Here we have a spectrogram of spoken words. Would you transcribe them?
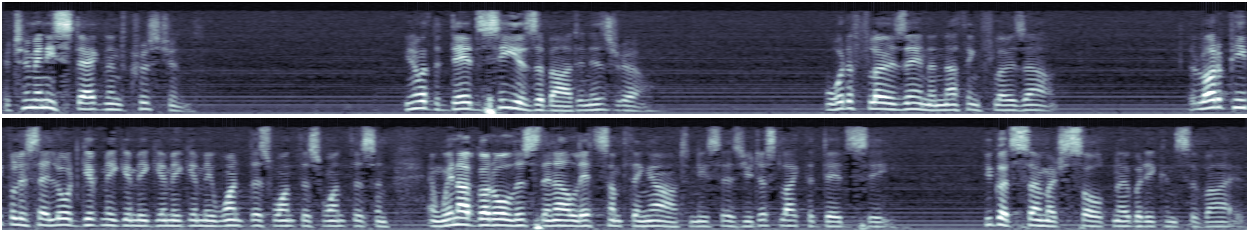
There are too many stagnant Christians. You know what the Dead Sea is about in Israel? Water flows in and nothing flows out. Lot of people who say, Lord, give me, give me, give me, give me, want this, want this, want this. And, and when I've got all this, then I'll let something out. And he says, You're just like the Dead Sea. You've got so much salt, nobody can survive.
